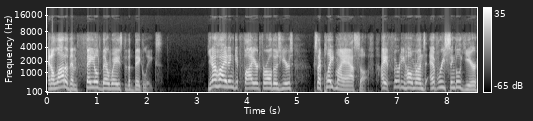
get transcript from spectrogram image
and a lot of them failed their ways to the big leagues. You know how I didn't get fired for all those years? Because I played my ass off. I hit 30 home runs every single year,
